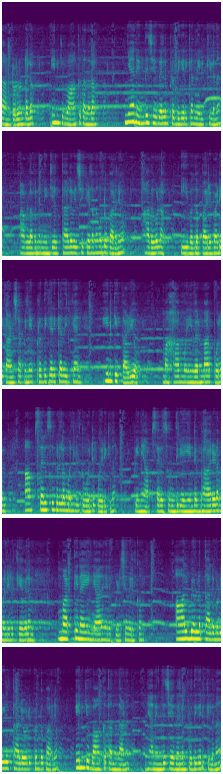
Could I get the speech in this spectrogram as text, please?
കൺട്രോൾ ഉണ്ടല്ലോ എനിക്ക് വാക്ക് തന്നതാ. ഞാൻ എന്ത് ചെയ്താലും പ്രതികരിക്കാൻ നിൽക്കില്ലെന്ന് അവൾ അവനെ നെഞ്ചിൽ തല വെച്ച് കിടന്നുകൊണ്ട് പറഞ്ഞു അതുകൊള്ളാം ഈ വക പരിപാടി കാണിച്ചാൽ പിന്നെ പ്രതികരിക്കാതിരിക്കാൻ എനിക്ക് കഴിയോ? മഹാമുനിവന്മാർ പോലും അപ്സരസുകളുടെ മുന്നിൽ തോറ്റുപോയിരിക്കുന്നു. പിന്നെ അപ്സരസുന്ദരിയായി എന്റെ ഭാര്യയുടെ മുന്നിൽ കേവലം മർത്തിനായി ഞാനങ്ങനെ പിടിച്ചു നിൽക്കും. ആൽബിയുള്ള തലമുടിയിൽ തലോടിക്കൊണ്ട് പറഞ്ഞു എനിക്ക് വാക്ക് തന്നതാണ്. ഞാൻ എന്ത് ചെയ്താലും പ്രതികരിക്കില്ലെന്ന്.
